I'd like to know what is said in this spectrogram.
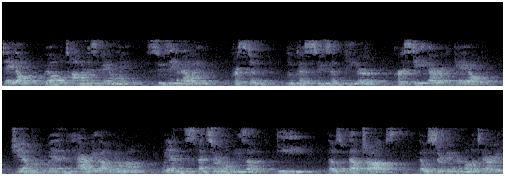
Dale, Will, Tom and his family, Susie and Ellie, Kristen, Lucas, Susan, Peter, Kirsty, Eric, Gail, Jim, Wynn, Harry, Aliona, Wynn, Spencer and Louisa, Edie, those without jobs, those serving in the military,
